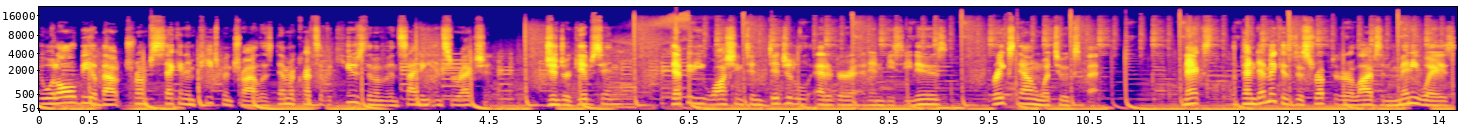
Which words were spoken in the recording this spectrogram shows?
it will all be about Trump's second impeachment trial as Democrats have accused him of inciting insurrection. Ginger Gibson, deputy Washington digital editor at NBC News, breaks down what to expect. Next, the pandemic has disrupted our lives in many ways,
